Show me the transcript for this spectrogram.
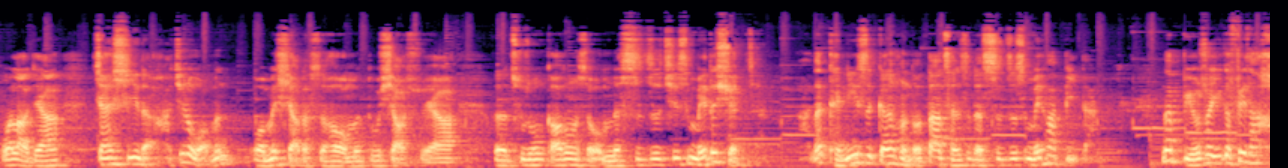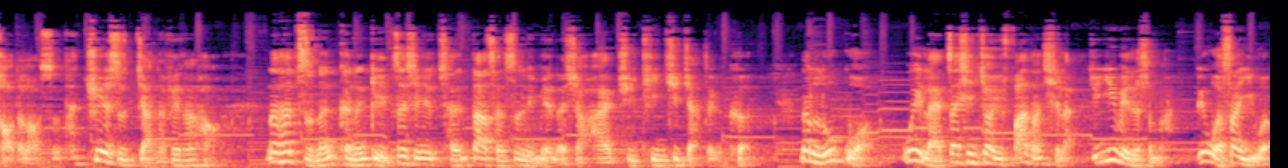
我老家江西的啊，就是我们我们小的时候，我们读小学啊，呃，初中、高中的时候，我们的师资其实没得选择啊，那肯定是跟很多大城市的师资是没法比的。那比如说一个非常好的老师，他确实讲的非常好。那他只能可能给这些城大城市里面的小孩去听去讲这个课，那如果未来在线教育发展起来，就意味着什么？比我上语文，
